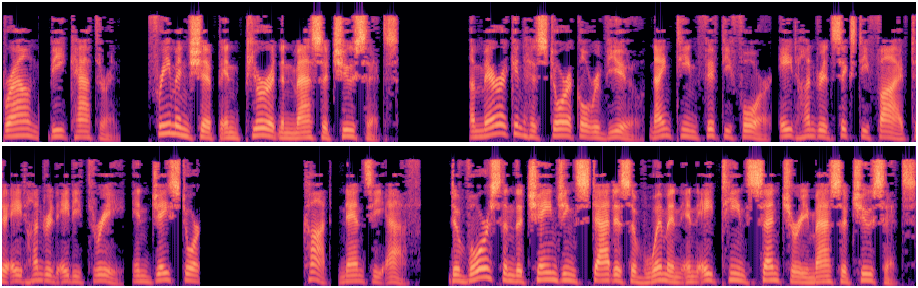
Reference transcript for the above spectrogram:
Brown, B. Catherine. Freemanship in Puritan Massachusetts. American Historical Review 1954, 865–883, in J. JSTOR Cott, Nancy F. Divorce and the Changing Status of Women in Eighteenth-Century Massachusetts.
